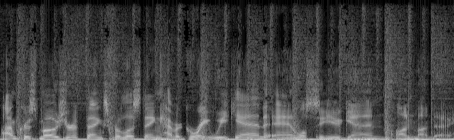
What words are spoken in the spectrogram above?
I'm Chris Mosier. Thanks for listening. Have a great weekend, and we'll see you again on Monday.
